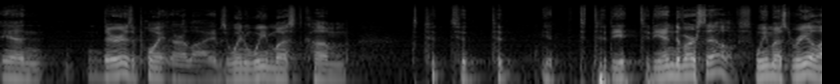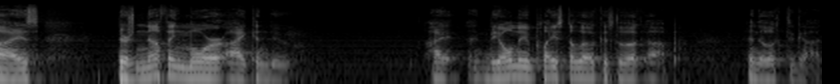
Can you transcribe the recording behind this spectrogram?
And there is a point in our lives when we must come to, to, to, to, the, to the end of ourselves. We must realize there's nothing more I can do. I, the only place to look is to look up and to look to God.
